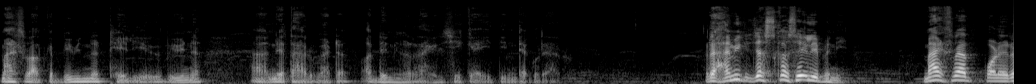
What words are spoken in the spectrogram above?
मार्क्सवादका विभिन्न ठेलीहरू विभिन्न नेताहरूबाट अध्ययन गर्दाखेरि सिकाए यी तिनवटा कुराहरू। र हामी जस कसैले पनि मार्क्सवाद पढेर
